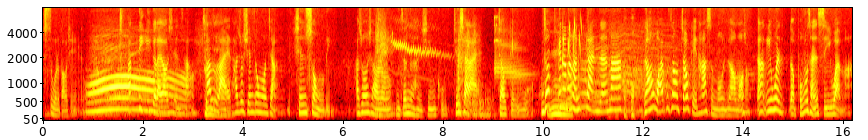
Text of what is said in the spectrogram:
是我的保险员。哇！他第一个来到现场，他来他就先跟我讲，先送礼。他说：“小荣，你真的很辛苦，接下来交给我。”你知道听到那很感人吗？然后我还不知道交给他什么，你知道吗？刚因为的剖腹产是十一万嘛。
